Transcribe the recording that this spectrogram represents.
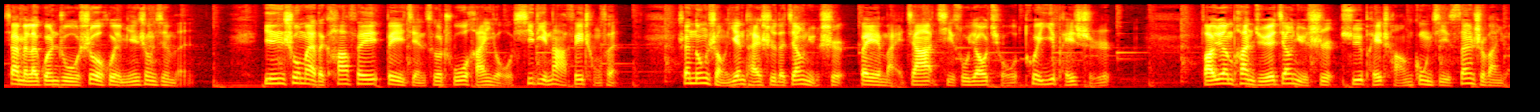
下面来关注社会民生新闻。因售卖的咖啡被检测出含有西地那非成分，山东省烟台市的江女士被买家起诉要求退一赔十。法院判决江女士需赔偿共计三十万元，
